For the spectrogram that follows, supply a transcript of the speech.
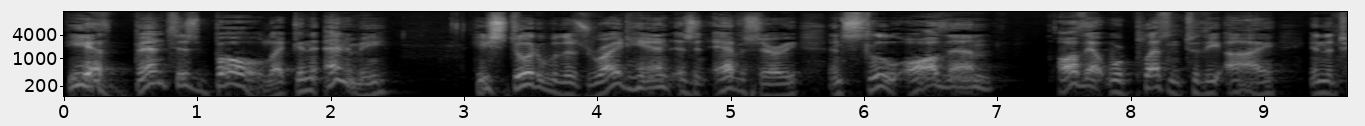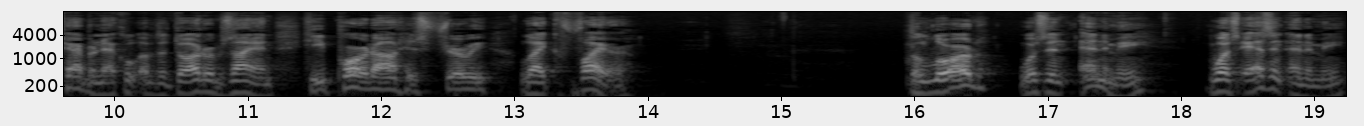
He hath bent his bow like an enemy he stood with his right hand as an adversary and slew all them, all that were pleasant to the eye in the tabernacle of the daughter of Zion. He poured out his fury like fire. The Lord was an enemy, was as an enemy.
